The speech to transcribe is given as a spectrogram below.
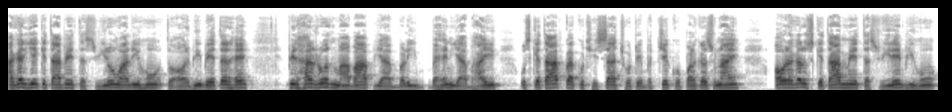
اگر یہ کتابیں تصویروں والی ہوں تو اور بھی بہتر ہے۔ پھر ہر روز ماں باپ یا بڑی بہن یا بھائی اس کتاب کا کچھ حصہ چھوٹے بچے کو پڑھ کر سنائیں۔ اور اگر اس کتاب میں تصویریں بھی ہوں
